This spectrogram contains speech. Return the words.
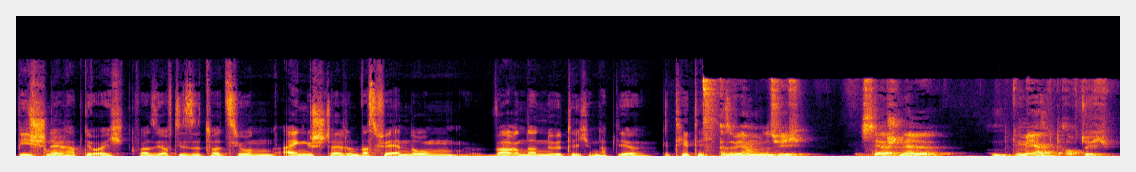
Wie schnell habt ihr euch quasi auf die Situation eingestellt und was für Änderungen waren dann nötig und habt ihr getätigt? Also wir haben natürlich sehr schnell gemerkt, auch durch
